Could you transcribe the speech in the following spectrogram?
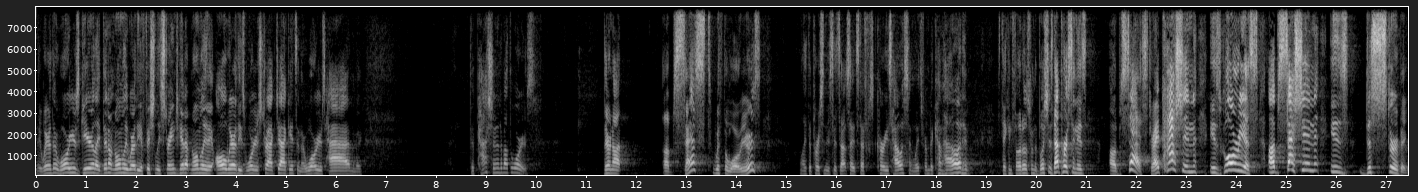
They wear their Warriors gear like they don't normally wear the officially strange getup. Normally, they all wear these Warriors track jackets and their Warriors hat. And they, they're passionate about the Warriors. They're not obsessed with the Warriors, like the person who sits outside Steph Curry's house and waits for him to come out and is taking photos from the bushes. That person is obsessed, right? Passion is glorious, obsession is disturbing.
